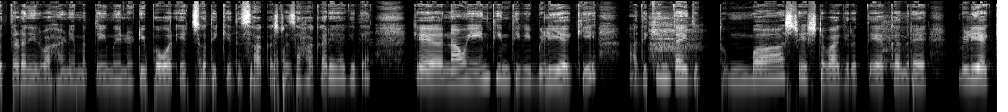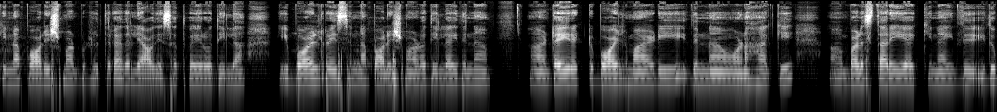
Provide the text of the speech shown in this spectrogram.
ಒತ್ತಡ ನಿರ್ವಹಣೆ ಮತ್ತು ಇಮ್ಯುನಿಟಿ ಪವರ್ ಹೆಚ್ಚೋದಕ್ಕೆ ಇದು ಸಾಕಷ್ಟು ಸಹಕಾರಿಯಾಗಿದೆ. ಕೆ, ನಾವು ಏನು ತಿಂತೀವಿ? ಬಿಳಿ ಅಕ್ಕಿ. ಅದಕ್ಕಿಂತ ಇದು ತುಂಬ ಶ್ರೇಷ್ಠವಾಗಿರುತ್ತೆ. ಯಾಕಂದರೆ ಬಿಳಿ ಅಕ್ಕಿನ ಪಾಲಿಷ್ ಮಾಡಿಬಿಟ್ಟಿರ್ತಾರೆ. ಅದರಲ್ಲಿ ಯಾವುದೇ ಸತ್ವ ಇರೋದಿಲ್ಲ. ಈ ಬಾಯ್ಲ್ಡ್ ರೈಸನ್ನು ಪಾಲಿಷ್ ಮಾಡೋದಿಲ್ಲ. ಇದನ್ನು ಡೈರೆಕ್ಟ್ ಬಾಯ್ಲ್ ಮಾಡಿ ಇದನ್ನು ಒಣ ಹಾಕಿ ಬಳಸ್ತಾರೆ ಈ ಅಕ್ಕಿನ. ಇದು ಇದು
